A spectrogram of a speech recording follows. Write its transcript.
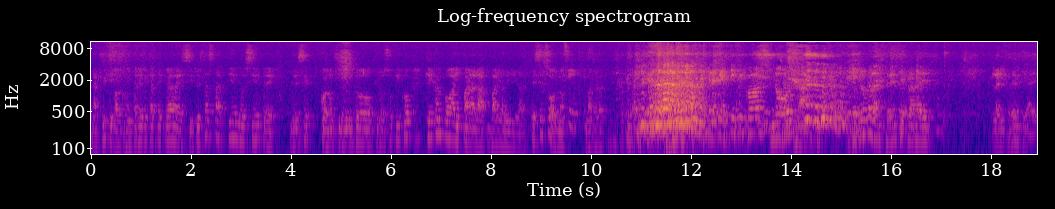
La, crítica o el comentario que te hace Clara es si tú estás partiendo siempre de ese conocimiento filosófico, ¿qué campo hay para la variabilidad? ¿Es eso o no? Sí. Vale, gracias. Entre científicos no, yo creo que la diferencia clara es la diferencia es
